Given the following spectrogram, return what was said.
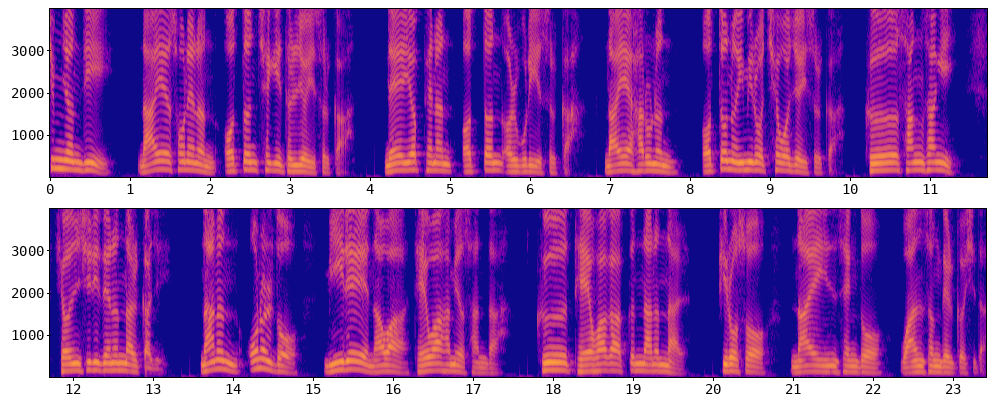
10년 뒤 나의 손에는 어떤 책이 들려 있을까? 내 옆에는 어떤 얼굴이 있을까? 나의 하루는 어떤 의미로 채워져 있을까? 그 상상이 현실이 되는 날까지 나는 오늘도 미래의 나와 대화하며 산다. 그 대화가 끝나는 날, 비로소 나의 인생도 완성될 것이다.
